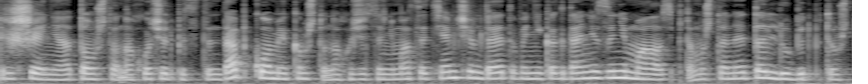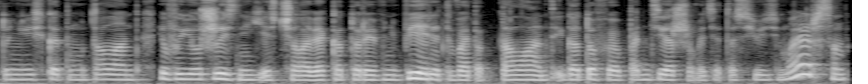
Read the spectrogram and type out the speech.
решение о том, что она хочет быть стендап-комиком, что она хочет заниматься тем, чем до этого никогда не занималась, потому что она это любит, потому что у нее есть к этому талант, и в ее жизни есть человек, который верит в этот талант и готов ее поддерживать, это Сьюзи Майерсон.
